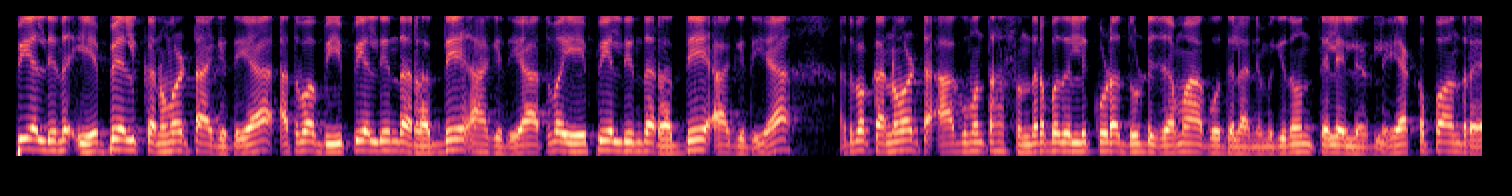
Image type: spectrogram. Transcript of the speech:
ಪಿ ಎಲ್ದಿಂದ ಎ ಪಿ ಎಲ್ ಕನ್ವರ್ಟ್ ಆಗಿದೆಯಾ? ಅಥವಾ ಬಿ ಪಿ ಎಲ್ದಿಂದ ರದ್ದೇ ಆಗಿದೆಯಾ? ಅಥವಾ ಎ ಪಿ ಎಲ್ದಿಂದ ರದ್ದೇ ಆಗಿದೆಯಾ? ಅಥವಾ ಕನ್ವರ್ಟ್ ಆಗುವಂತಹ ಸಂದರ್ಭದಲ್ಲಿ ಕೂಡ ದುಡ್ಡು ಜಮಾ ಆಗೋದಿಲ್ಲ? ನಿಮಗೆ ಇದೊಂದು ತಲೆಯಲ್ಲಿರಲಿ ಯಾಕಪ್ಪ ಅಂದರೆ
